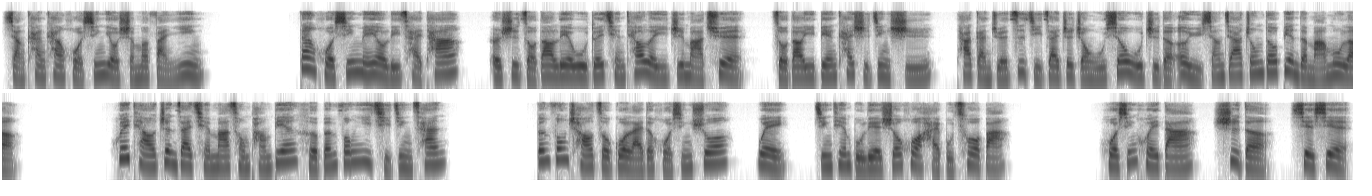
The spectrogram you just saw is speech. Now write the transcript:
想看看火星有什么反应。但火星没有理睬他，而是走到猎物堆前挑了一只麻雀，走到一边开始进食。他感觉自己在这种无休无止的恶语相加中都变得麻木了。灰条正在前麻丛旁边和奔风一起进餐。奔风朝走过来的火星说：“喂，今天捕猎收获还不错吧？”火星回答：“是的，谢谢。”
